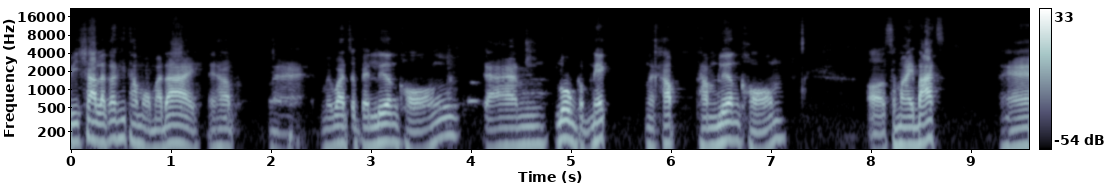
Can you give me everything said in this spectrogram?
วิชั่นแล้วก็ที่ทำออกมาได้นะครับไม่ว่าจะเป็นเรื่องของการร่วมกับ Next นะครับทำเรื่องของออสมายบัส อ่า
